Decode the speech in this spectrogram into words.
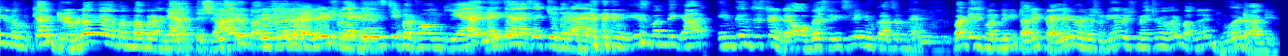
एक नंबर क्या ड्रिबलर है बंदा भाई? यार तुषार यूनाइटेड के अगेंस्ट ही। परफॉर्म किया है नहीं, तो ऐसे चुद रहा है। इस बंदे का हाँ इनकंसिस्टेंट है ऑब्वियसली इसलिए न्यूकासल में। हम्म। बट इस बंदे की तारीफ़ पहले भी मैंने सुनी और इस मैच में भाई बंदे ने धुएँ ढा दिए।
